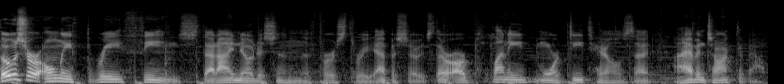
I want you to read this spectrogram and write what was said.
those are only three themes that I noticed in the first three episodes. There are plenty more details that I haven't talked about.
